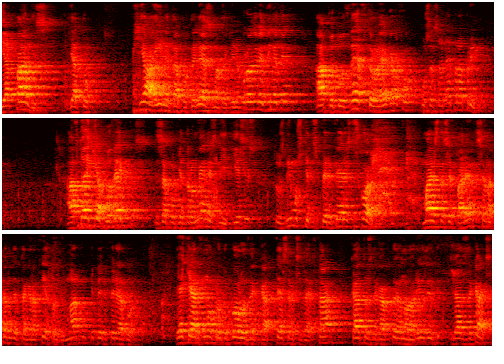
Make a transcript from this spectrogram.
Η απάντηση για το ποια είναι τα αποτελέσματα, κύριε Πρόεδρε, δίνεται από το δεύτερο έγγραφο που σας ανέφερα πριν. Αυτό έχει αποδέκτες τις αποκεντρωμένες διοικήσεις, τους Δήμους και τις περιφέρειες της χώρας. Μάλιστα σε παρένθεση αναφέρονται τα γραφεία των Δημάρχων και Περιφερειακών. Έχει αριθμό πρωτοκόλλου 1467 κάτω 18 Ιανουαρίου 2016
